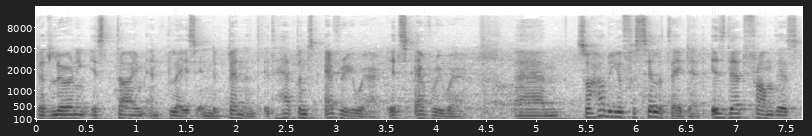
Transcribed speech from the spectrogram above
that learning is time and place independent. It happens everywhere, it's everywhere. Um, so, how do you facilitate that? Is that from this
